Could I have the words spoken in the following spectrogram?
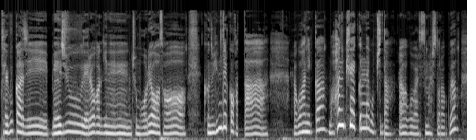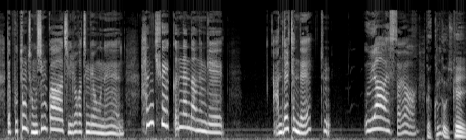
대구까지 매주 내려가기는 좀 어려워서 그건 좀 힘들 것 같다. 라고 하니까 뭐 한 큐에 끝내봅시다. 라고 말씀하시더라고요. 근데 보통 정신과 진료 같은 경우는 한 큐에 끝낸다는 게 안 될 텐데 좀 의아했어요. 그러니까 그런 게 어딨어. 그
